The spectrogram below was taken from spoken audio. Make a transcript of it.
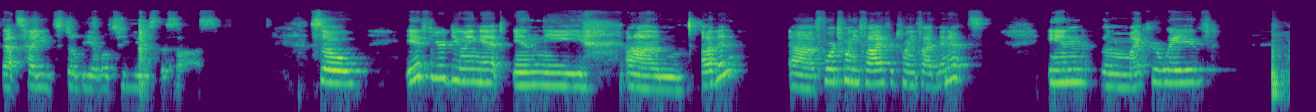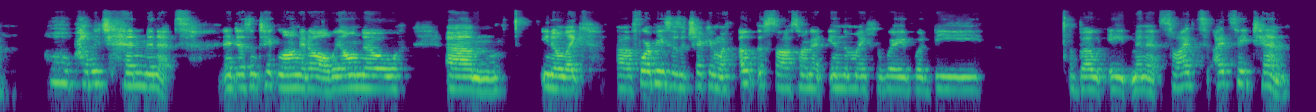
that's how you'd still be able to use the sauce. So if you're doing it in the um, oven, uh, 425 for 25 minutes, in the microwave, oh, probably 10 minutes. It doesn't take long at all. We all know um, you know, like uh, four pieces of chicken without the sauce on it in the microwave would be about eight minutes. So I'd, I'd say 10,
